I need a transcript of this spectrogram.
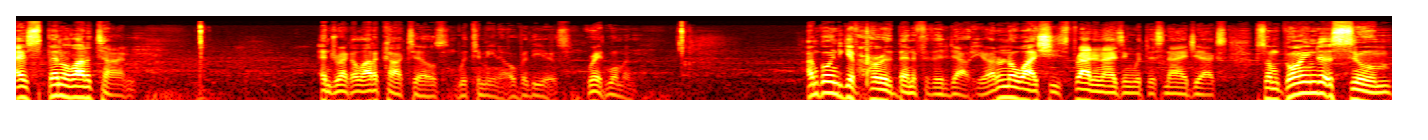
I've spent a lot of time and drank a lot of cocktails with Tamina over the years. Great woman. I'm going to give her the benefit of the doubt here. I don't know why she's fraternizing with this Nia Jax. So I'm going to assume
